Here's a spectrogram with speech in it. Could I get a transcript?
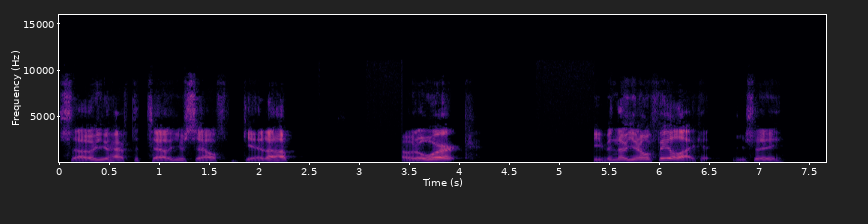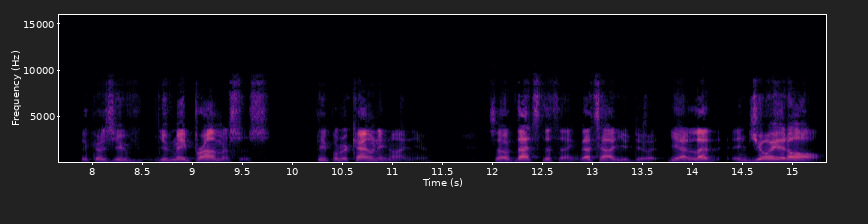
So you have to tell yourself, get up, go to work, even though you don't feel like it. You see, because you've you've made promises. People are counting on you. So that's the thing. That's how you do it. Yeah, let enjoy it all.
